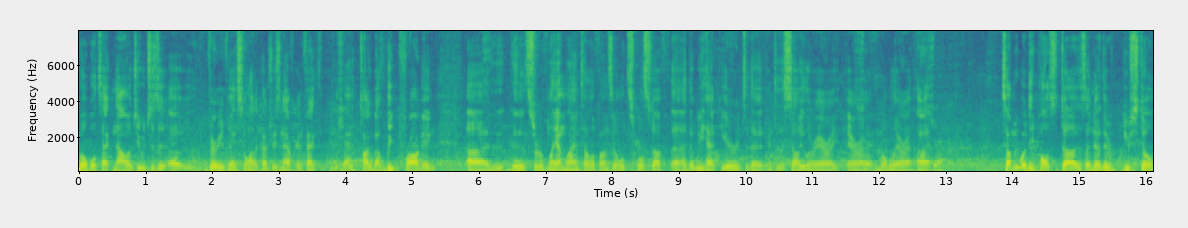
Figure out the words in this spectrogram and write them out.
mobile technology, which is uh, very advanced in a lot of countries in Africa. In fact, sure. talk about leapfrogging. Uh, the, the, sort of landline telephones, the old school stuff uh, that we had here into the into the cellular era, era sure. mobile era. Uh, sure tell me what ePulse does. I know you're still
